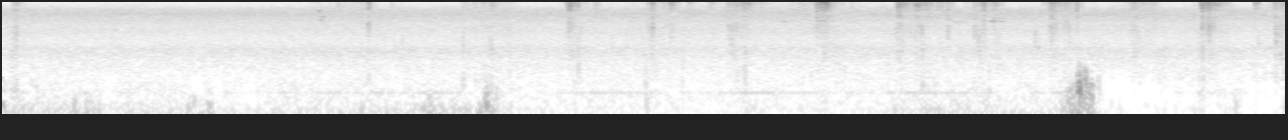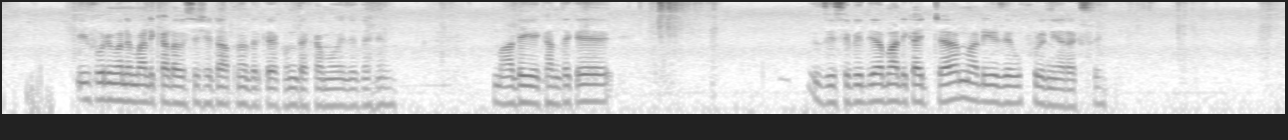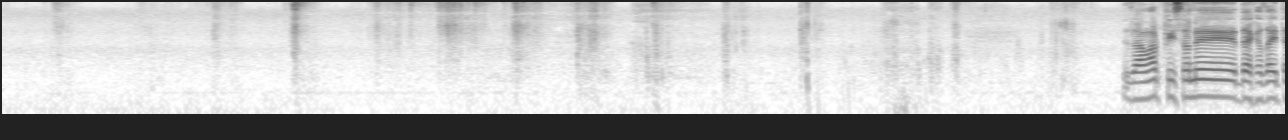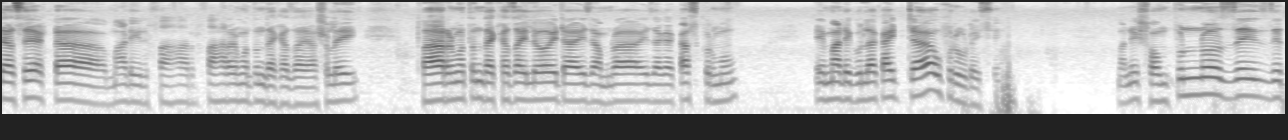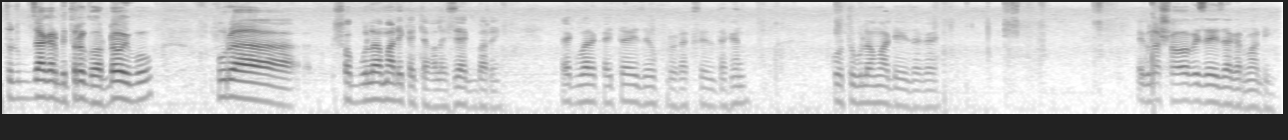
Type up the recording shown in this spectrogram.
কি পরিমাণে মাটি কাটা হয়েছে সেটা আপনাদেরকে এখন এই যে দেখেন। মাটি এখান থেকে জিসিপি দিয়া মাটি কাটটা মাটি যে উপরে নিয়ে রাখছে। যে আমার পিছনে দেখা যাইতে আছে একটা মাটির পাহাড়, পাহাড়ের মতন দেখা যায়। আসলেই পাহাড়ের মতন দেখা যাইলেও এটা এই যে আমরা এই জায়গায় কাজ করব এই মাটিগুলা কাইটটা উপরে উঠাইছে। মানে সম্পূর্ণ যে যেটুকু জায়গার ভিতরে ঘরটা হইব, পুরা সবগুলা মাটি কাটা ফেলাইছে একবারে। একবারে কাইটা এই যে উপরে রাখছে দেখেন, কতগুলা মাটি এই জায়গায়। এগুলা সব এই যে, এই জায়গার মাটি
